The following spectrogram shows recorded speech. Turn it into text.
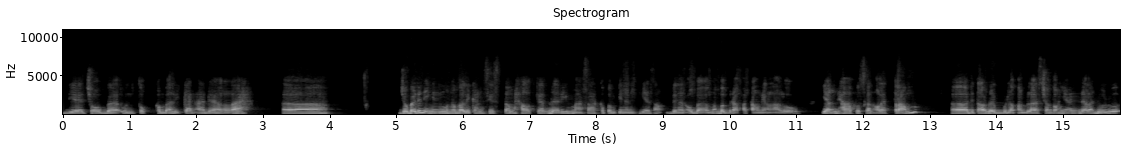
dia coba untuk kembalikan adalah uh, Joe Biden ingin mengembalikan sistem healthcare dari masa kepemimpinan dia dengan Obama beberapa tahun yang lalu yang dihapuskan oleh Trump uh, di tahun 2018. Contohnya adalah dulu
